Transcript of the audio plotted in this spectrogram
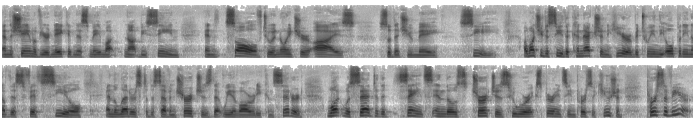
and the shame of your nakedness may not be seen." And salve to anoint your eyes so that you may see. I want you to see the connection here between the opening of this fifth seal and the letters to the seven churches that we have already considered. What was said to the saints in those churches who were experiencing persecution? Persevere,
